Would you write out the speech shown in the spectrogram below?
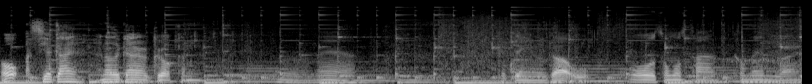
Oh, I see a guy, another guy or girl coming. Oh man. Good thing we got. Oh, it's almost time to come in, like.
